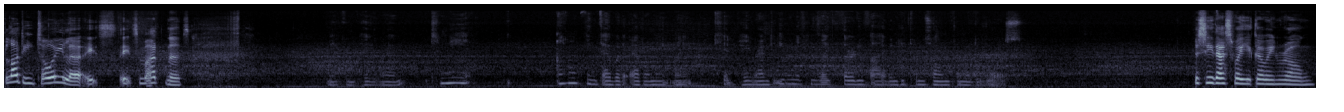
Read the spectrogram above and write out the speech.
bloody toilet. It's, it's madness. To me, I don't think I would ever make my kid pay rent, even if he's like 35 and he comes home from a divorce. But see, that's where you're going wrong.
